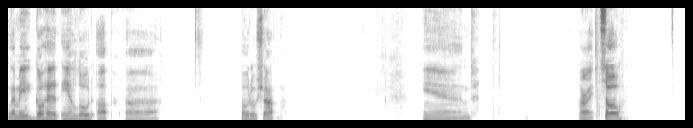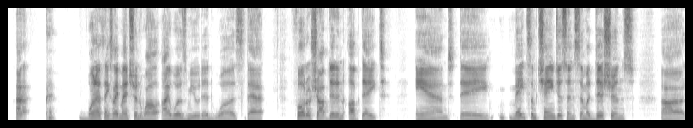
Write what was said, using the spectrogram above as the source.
let me go ahead and load up uh, Photoshop. And all right. So uh, one of the things I mentioned while I was muted was that Photoshop did an update and they made some changes and some additions uh,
